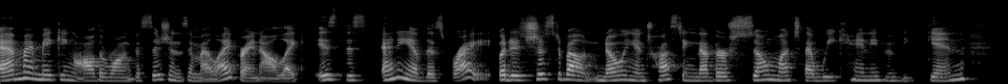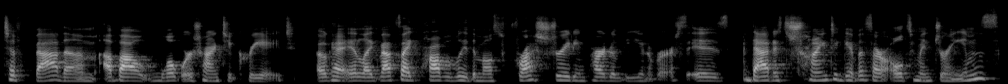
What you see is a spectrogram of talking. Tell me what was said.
am I making all the wrong decisions in my life right now? Like, is this any of this right? But it's just about knowing and trusting that there's so much that we can't even begin to fathom about what we're trying to create okay like that's like probably the most frustrating part of the universe is that it's trying to give us our ultimate dreams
